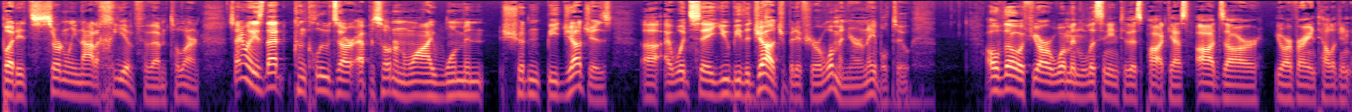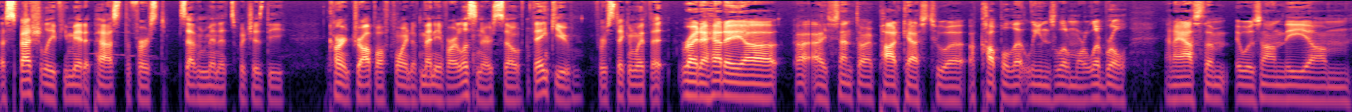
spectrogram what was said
but it's certainly not a chiyuv for them to learn. So, anyways, that concludes our episode on why women shouldn't be judges. Uh, I would say you be the judge, but if you're a woman, you're unable to. Although if you are a woman listening to this podcast, odds are you are very intelligent, especially if you made it past the first seven minutes, which is the current drop off point of many of our listeners. So thank you for sticking with it. Right. I had a. Uh, I sent my podcast to a, a couple that leans a little more liberal, and I asked them. It was on the um,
